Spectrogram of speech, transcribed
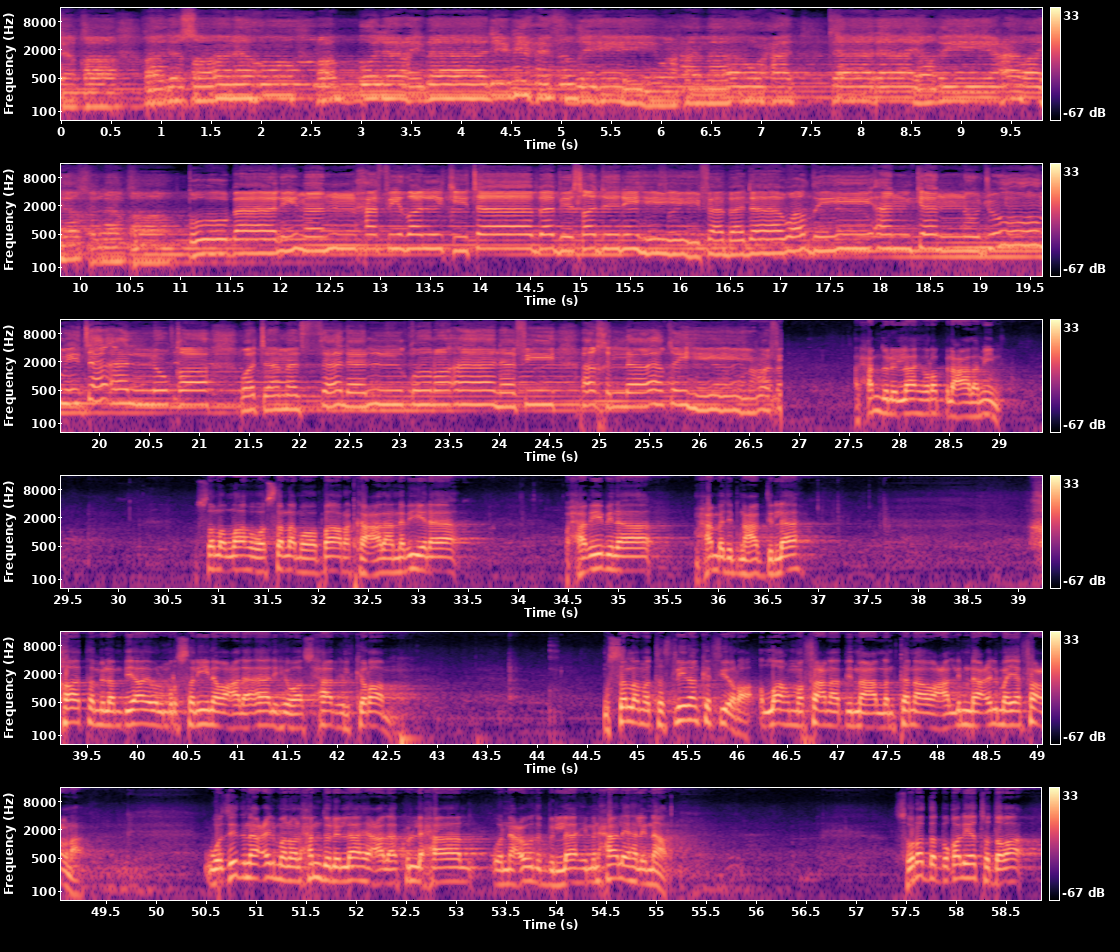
اتقى قد صانه رب العباد بحفظه وحماه حتى لا يضيع ويخلقا طوبى لمن حفظ الكتاب بصدره فبدا وضيئا كالنجوم تألقا وتمثل القرآن في أخلاقه وفي الحمد لله رب العالمين sala allahu waslama wbaaraka calaa nabiyina xabiibina moxamed ibni cabdillaah khaatami alambiyaai walmursaliina wacala aalihi waasxaabihi alkiraam waslama tasliima kaiira allahuma anfacna bima callamtana wacallimna cilma yanfacuna wazidna cilma walxamdu lilaahi cala kulli xaal wanacuudu billahi min xaali ahli naar suuradda boqol iyo toddoba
